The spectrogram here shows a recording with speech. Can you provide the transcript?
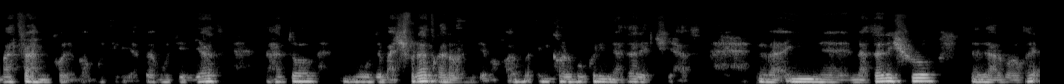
مطرح می‌کنه با مدیریت و مدیریت حتی مورد مشورت قرار میده. می‌خوام این کار بکنیم نظرت چی هست؟ و این نظرش رو در واقع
